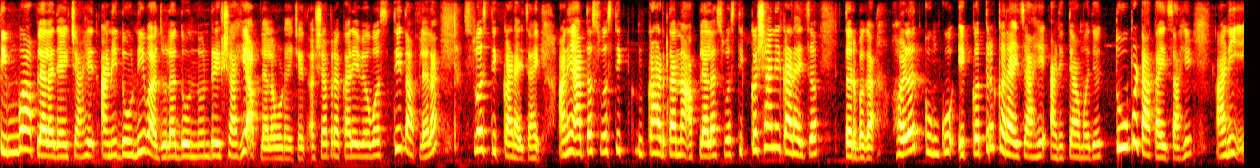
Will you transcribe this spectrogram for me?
टिंब आपल्याला द्यायचे आहेत आणि दोन्ही बाजूला दोन दोन रेषाही आपल्याला ओढायच्या आहेत. अशा प्रकारे व्यवस्थित आपल्याला स्वस्तिक काढायचं आहे. आणि आता स्वस्तिक काढताना आपल्याला स्वस्तिक कशाने काढायचं? तर बघा हळद कुंकू एकत्र करायचं आहे आणि त्यामध्ये तूप टाकायचं आहे. आणि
